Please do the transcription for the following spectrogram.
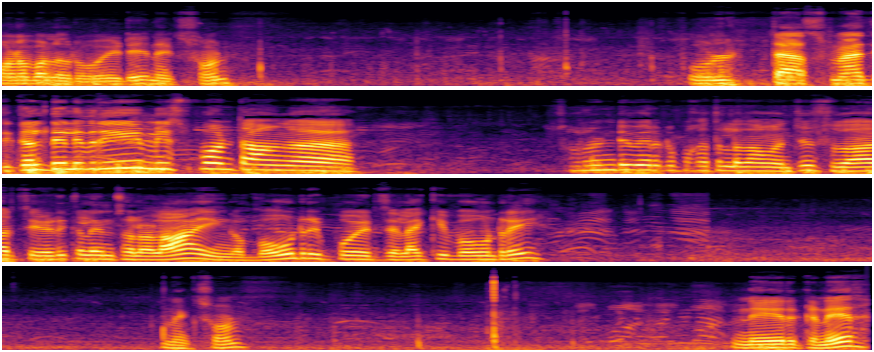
போன பால் ஒரு wide next one full toss magical delivery miss பண்ணிட்டாங்க. சுரண்டு ரெண்டு பேருக்கு பக்கத்தில் தான் வந்துச்சு. சுதாரிச்சு எடுக்கலைன்னு சொல்லலாம். இங்கே பவுண்டரி போயிடுச்சு. லக்கி பவுண்டரி நெக்ஸ்ட் ஒன் நேருக்கு நேர்.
